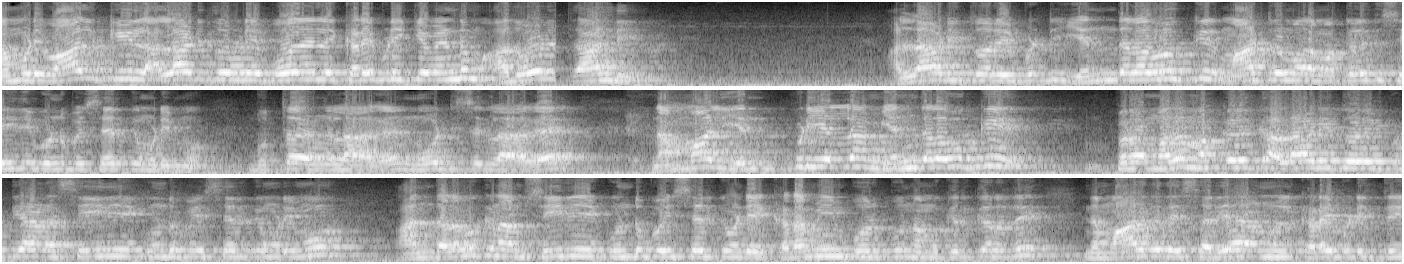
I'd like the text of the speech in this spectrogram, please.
நம்முடைய வாழ்க்கையில் அல்லாடி தூருடைய போதனைகளை கடைபிடிக்க வேண்டும். அதோடு தாண்டி அல்லாடி தூரை பற்றி எந்த அளவுக்கு மாற்று மத மக்களுக்கு செய்தி கொண்டு போய் சேர்க்க முடியுமோ புத்தகங்களாக நோட்டீஸுகளாக நம்மால் எப்படியெல்லாம் எந்த அளவுக்கு பிற மத மக்களுக்கு அல்லாடி தூரை பற்றியான செய்தியை கொண்டு போய் சேர்க்க முடியுமோ அந்த அளவுக்கு நாம் செய்தியை கொண்டு போய் சேர்க்க வேண்டிய கடமையும் பொறுப்பும் நமக்கு இருக்கிறது. இந்த மார்க்கத்தை சரியான முறையில் கடைபிடித்து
